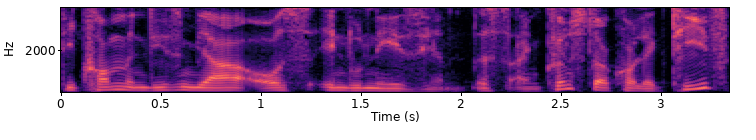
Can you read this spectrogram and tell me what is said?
die kommen in diesem Jahr aus Indonesien. Das ist ein Künstlerkollektiv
